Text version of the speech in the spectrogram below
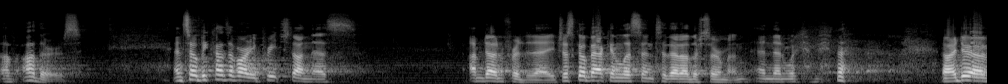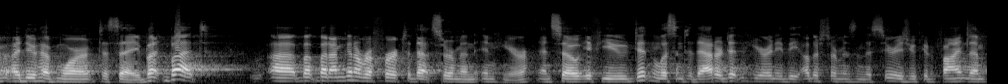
of others. And so, because I've already preached on this, I'm done for today. Just go back and listen to that other sermon, and then we can. no, I do have I do have more to say, but but uh, but but I'm going to refer to that sermon in here. And so, if you didn't listen to that or didn't hear any of the other sermons in this series, you can find them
